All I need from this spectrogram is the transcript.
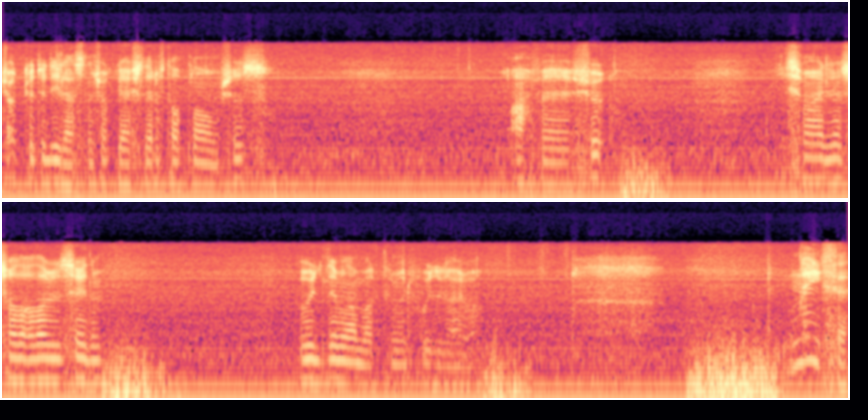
Çok kötü değil aslında. Çok yaşlı herif toplamamışız. Ah be şu İsmail Ünsal'ı alabilseydim. Mi lan baktım herif buydu galiba. Neyse.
